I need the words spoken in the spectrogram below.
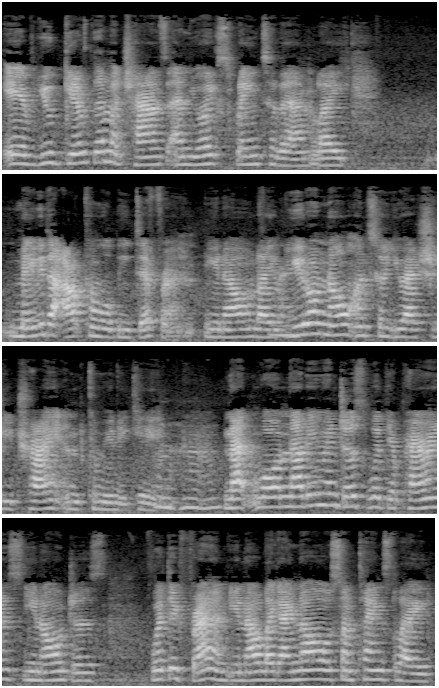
if you give them a chance and you explain to them, like, maybe the outcome will be different, you know? Like, Right. you don't know until you actually try and communicate. Mm-hmm. Not, well, not even just with your parents, you know, just with a friend, you know? Like, I know sometimes, like,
